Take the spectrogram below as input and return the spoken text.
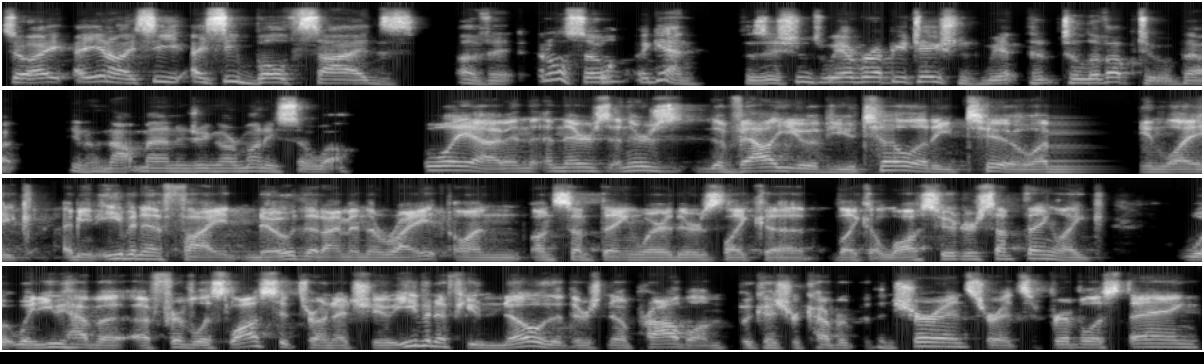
so I, I you know, I see, I see both sides of it. And also, again, physicians, we have a reputation we have to, to live up to about, you know, not managing our money so well. Well, yeah, and, and there's and there's the value of utility too. I'm mean, like, I mean, even if I know that I'm in the right on on something where there's like a like a lawsuit or something, like when you have a, a, frivolous lawsuit thrown at you, even if you know that there's no problem because you're covered with insurance or it's a frivolous thing,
